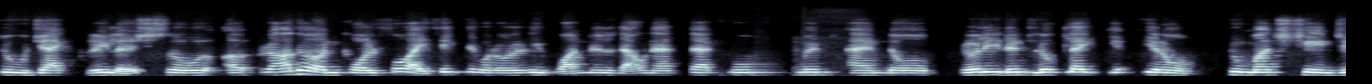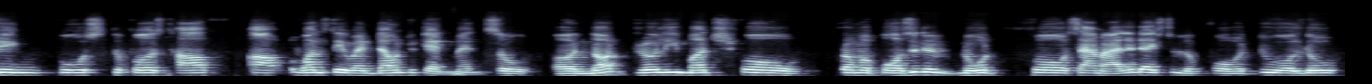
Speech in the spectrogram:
to Jack Grealish. So, uh, rather uncalled for. I think they were already 1 0 down at that moment and uh, really didn't look like, you know, too much changing post the first half uh, once they went down to 10 men. So uh, not really much for from a positive note for Sam Allardyce to look forward to, although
